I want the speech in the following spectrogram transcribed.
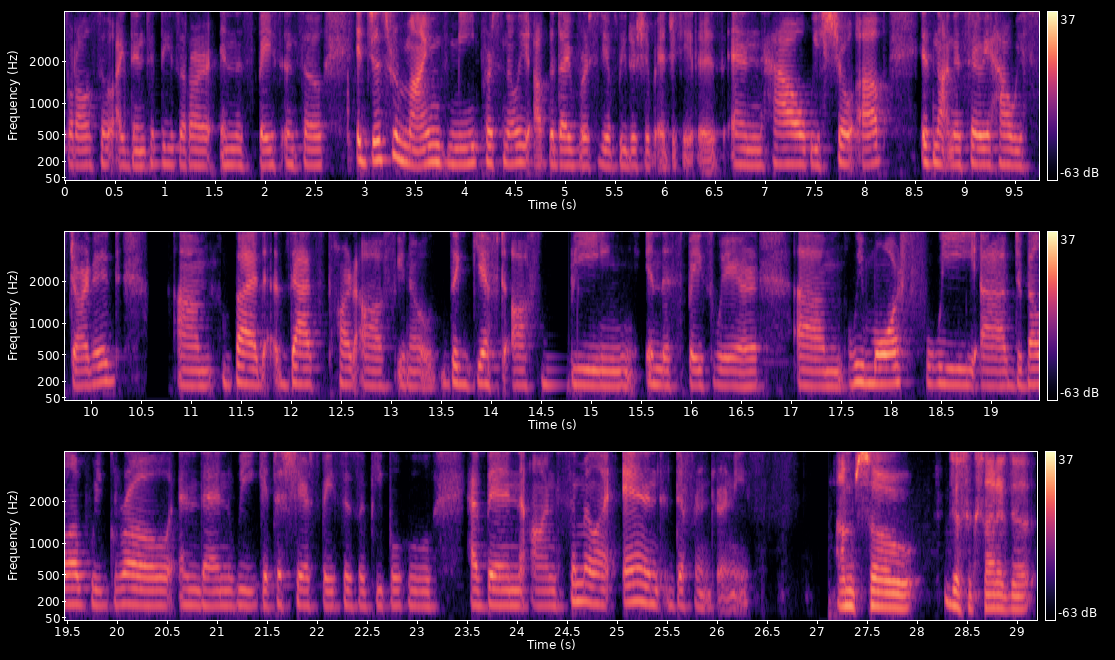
but also identities that are in the space. And so it just reminds me personally of the diversity of leadership educators and how we show up is not necessarily how we started. Um, but that's part of, you know, the gift of being in this space where um, we morph, we uh, develop, we grow, and then we get to share spaces with people who have been on similar and different journeys. I'm so just excited to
